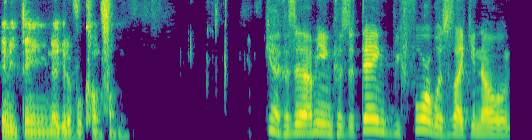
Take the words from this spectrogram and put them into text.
anything negative will come from it. Yeah, because uh, I mean, because the thing before was like you know,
